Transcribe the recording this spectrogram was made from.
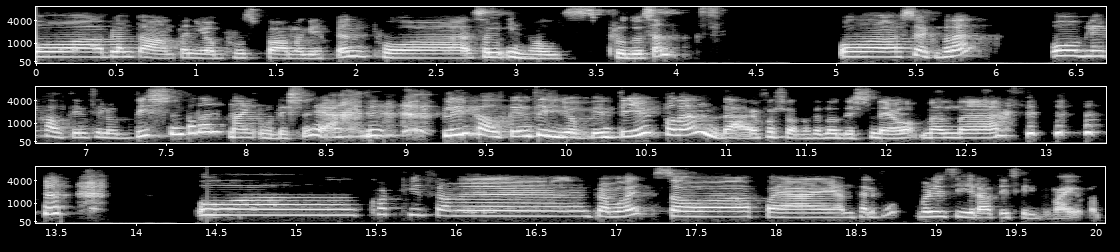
Og bl.a. en jobb hos Bama-gruppen som innholdsprodusent. Og søker på den, og blir kalt inn til audition på den. Nei, audition, ja. blir kalt inn til jobbintervju på den. Det er jo for så vidt en audition, det òg, men uh... Og kort tid framover så får jeg en telefon hvor de sier at de tilbyr meg jobben.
